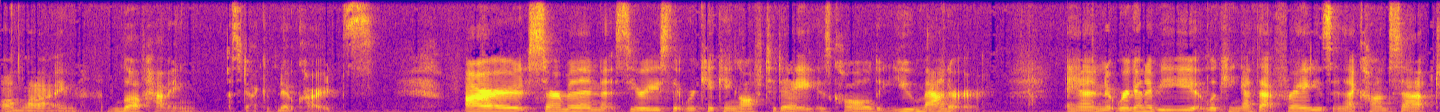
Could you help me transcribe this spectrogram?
online. Love having a stack of note cards. Our sermon series that we're kicking off today is called You Matter. And we're going to be looking at that phrase and that concept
